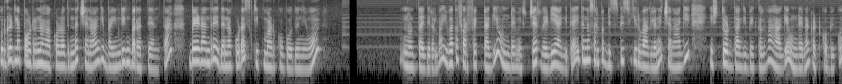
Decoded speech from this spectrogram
ಹುರ್ಗಡ್ಲೆ ಪೌಡ್ರನ್ನ ಹಾಕೊಳ್ಳೋದ್ರಿಂದ ಚೆನ್ನಾಗಿ ಬೈಂಡಿಂಗ್ ಬರುತ್ತೆ ಅಂತ. ಬೇಡ ಅಂದರೆ ಇದನ್ನು ಕೂಡ ಸ್ಕಿಪ್ ಮಾಡ್ಕೋಬೋದು ನೀವು. ನೋಡ್ತಾ ಇದ್ದೀರಲ್ವ? ಇವಾಗ ಪರ್ಫೆಕ್ಟಾಗಿ ಉಂಡೆ ಮಿಕ್ಸ್ಚರ್ ರೆಡಿಯಾಗಿದೆ ಇದನ್ನು ಸ್ವಲ್ಪ ಬಿಸಿ ಬಿಸಿಗಿರುವಾಗಲೇ ಚೆನ್ನಾಗಿ ಎಷ್ಟು ದೊಡ್ಡದಾಗಿ ಬೇಕಲ್ವ ಹಾಗೆ ಉಂಡೆನ ಕಟ್ಕೋಬೇಕು.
